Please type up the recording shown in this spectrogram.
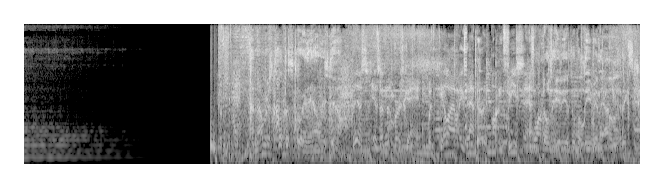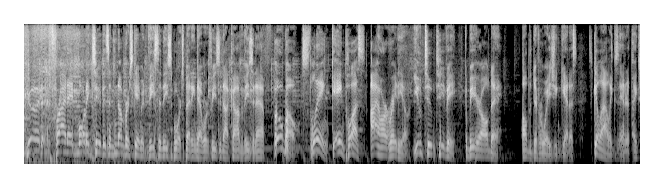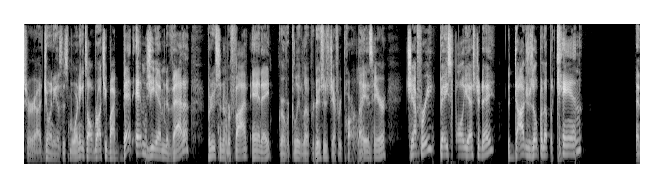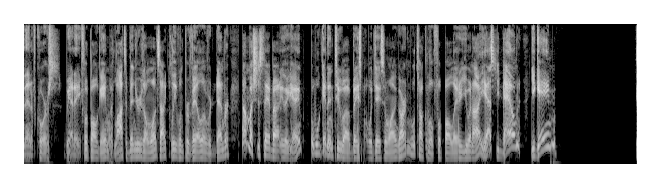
The numbers told the story, they always do. This is a numbers game with Gill Alexander on VSIN. It's one of those idiots who believe in analytics. Good Friday morning, too. There's a numbers game at VSiN, the sports betting network, VSiN.com, the VSiN app, Fubo, Sling, Game Plus, iHeartRadio, YouTube TV. Could be here all day. All the different ways you can get us. It's Gill Alexander. Thanks for uh, joining us this morning. It's all brought to you by BetMGM Nevada. Producer number five and eight, Grover Cleveland producers. Jeffrey Parlay is here. Jeffrey, baseball yesterday. The Dodgers open up a can. And then, of course, we had a football game with lots of injuries on one side. Cleveland prevailed over Denver. Not much to say about either game, but we'll get into uh, baseball with Jason Weingarten. We'll talk a little football later, you and I. Yes, you down? You game?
